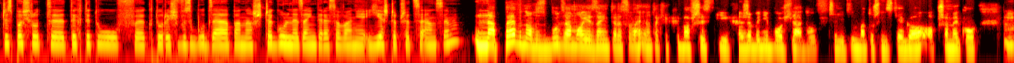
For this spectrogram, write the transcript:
Czy spośród e, tych tytułów e, któryś wzbudza Pana szczególne zainteresowanie jeszcze przed seansem? Na pewno wzbudza moje zainteresowanie, no tak jak chyba wszystkich, żeby nie było śladów, czyli film Matuszyńskiego o przemyku. I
